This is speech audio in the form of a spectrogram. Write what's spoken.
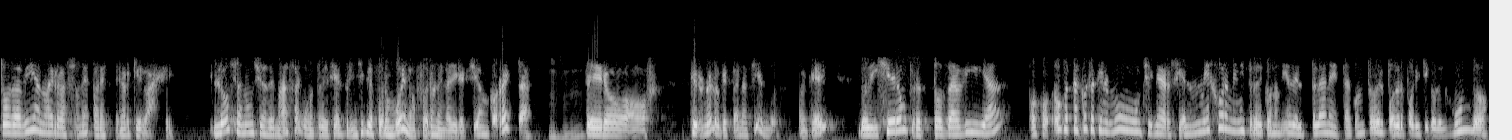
todavía no hay razones para esperar que baje. Los anuncios de masa, como te decía al principio, fueron buenos, fueron en la dirección correcta, pero, pero no es lo que están haciendo, ¿ok? Lo dijeron, pero todavía Ojo, ojo, estas cosas tienen mucha inercia. El mejor ministro de Economía del planeta, con todo el poder político del mundo,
